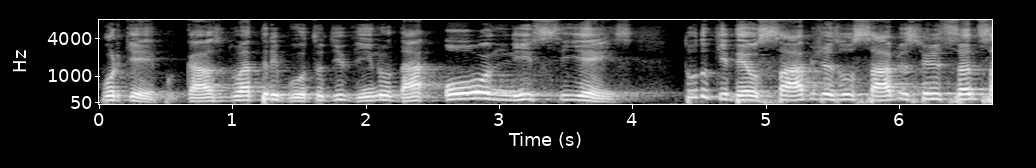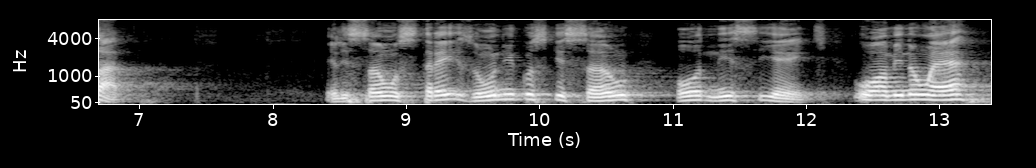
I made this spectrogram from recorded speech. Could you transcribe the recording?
Por quê? Por causa do atributo divino da onisciência. Tudo que Deus sabe, Jesus sabe, o Espírito Santo sabe. Eles são os três únicos que são oniscientes. O homem não é,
